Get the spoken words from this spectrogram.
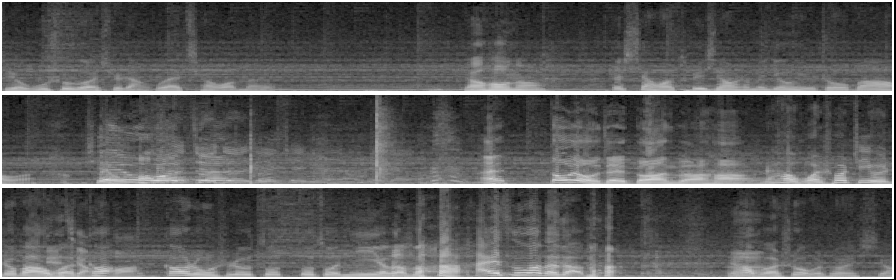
就有无数个学长过来敲我门，然后呢？这向我推销什么英语周报啊，这哎呦我我对对对，这真有，这真有。都有这段子哈。然后我说这英语周报我高高中时就做都做腻了吗？还做呢怎么？然后我说我说行，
